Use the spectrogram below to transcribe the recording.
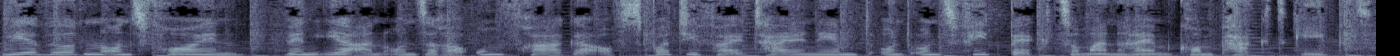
wir würden uns freuen, wenn ihr an unserer Umfrage auf Spotify teilnehmt und uns Feedback zu Mannheim Kompakt gebt.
